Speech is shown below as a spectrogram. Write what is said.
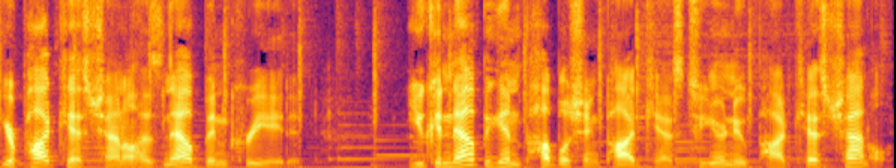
Your podcast channel has now been created. You can now begin publishing podcasts to your new podcast channel.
